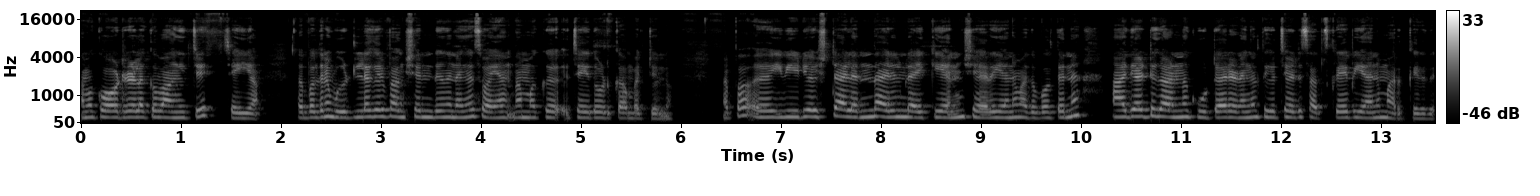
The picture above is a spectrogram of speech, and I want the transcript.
നമുക്ക് ഓർഡറുകളൊക്കെ വാങ്ങിച്ച് ചെയ്യാം. അതുപോലെ തന്നെ വീട്ടിലൊക്കെ ഒരു ഫംഗ്ഷൻ ഉണ്ടെന്നുണ്ടെങ്കിൽ സ്വയം നമുക്ക് ചെയ്ത് കൊടുക്കാൻ പറ്റുമല്ലോ. അപ്പോൾ ഈ വീഡിയോ ഇഷ്ടമായാലും എന്തായാലും ലൈക്ക് ചെയ്യാനും ഷെയർ ചെയ്യാനും അതുപോലെ തന്നെ ആദ്യമായിട്ട് കാണുന്ന കൂട്ടുകാരാണെങ്കിൽ തീർച്ചയായിട്ടും സബ്സ്ക്രൈബ് ചെയ്യാനും മറക്കരുത്.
